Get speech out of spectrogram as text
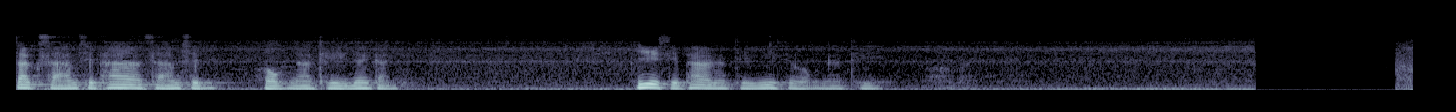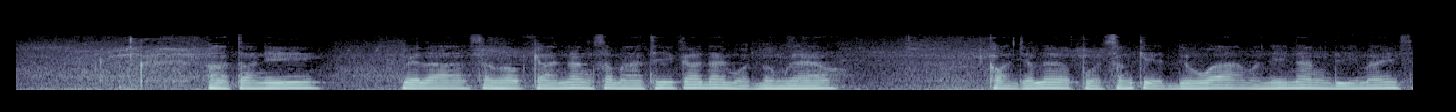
สักสามสิบห้าสามสิบหกนาทีด้วยกันยี่สิบห้านาทียี่สิบหกนาที ตอนนี้เวลาสำหรับการนั่งสมาธิก็ได้หมดลงแล้ว ก่อนจะเลิกปวดสังเกตดูว่าวันนี้นั่งดีไหมส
